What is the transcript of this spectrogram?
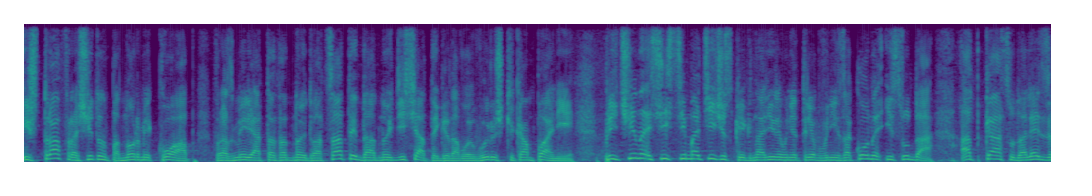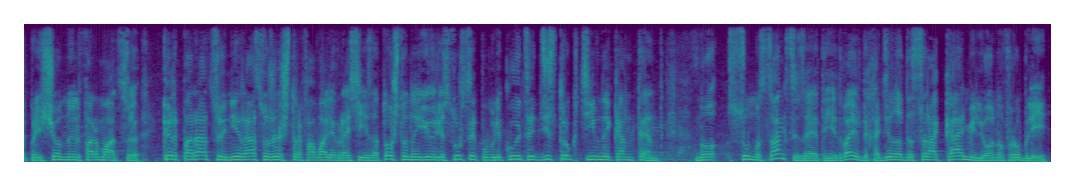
И штраф рассчитан по норме КОАП в размере от 1,20 до 1,1 годовой выручки компании. Причина – систематическое игнорирование требований закона и суда. Отказ удалять запрещенную информацию. Корпорацию не раз уже штрафовали в России за то, что на ее ресурсах публикуется деструктивный контент. Но сумма санкций за это едва ли доходила до 40 миллионов рублей.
